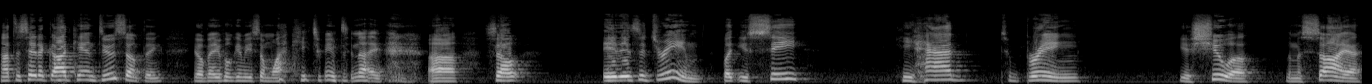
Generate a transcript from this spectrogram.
not to say that God can't do something. You know, maybe He'll give me some wacky dream tonight. Uh, so it is a dream, but you see, He had to bring Yeshua, the Messiah,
